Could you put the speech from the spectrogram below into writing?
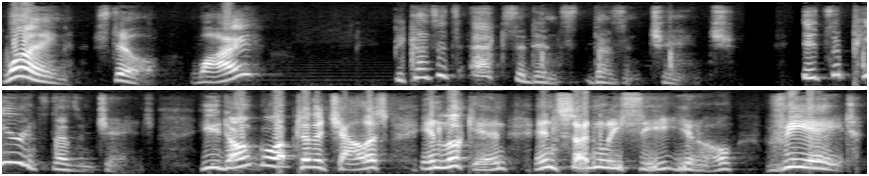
wine still. Why? Because its accidents doesn't change. Its appearance doesn't change. You don't go up to the chalice and look in and suddenly see, you know, V8.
